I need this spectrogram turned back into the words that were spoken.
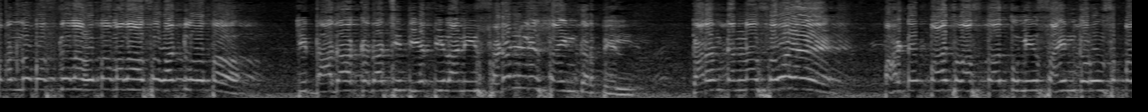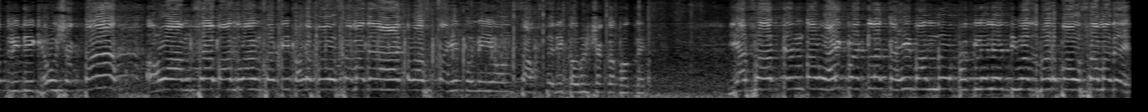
बांधव बसलेला होता मला असं वाटलं होतं की दादा कदाचित येतील आणि सडनली साईन करतील. कारण त्यांना सवय आहे. पहाटे पाच वाजता तुम्ही साईन करून शपथविधी घेऊ शकता. अहो आमच्या बांधवांसाठी भडपावसामध्ये आठ वाजताही तुम्ही येऊन साक्षरी करू शकत होते. याचा अत्यंत वाईट वाटलं. काही बांधव थकलेले दिवसभर पावसामध्ये.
